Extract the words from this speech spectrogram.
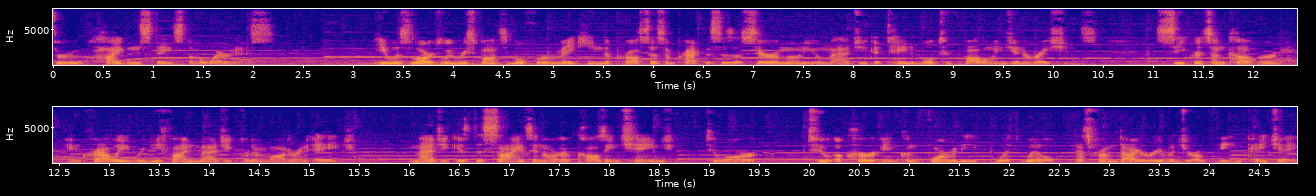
through heightened states of awareness. He was largely responsible for making the process and practices of ceremonial magic attainable to following generations. Secrets uncovered, and Crowley redefined magic for the modern age. Magic is the science and art of causing change to our to occur in conformity with will. That's from Diary of a Drug Fiend, page 8.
